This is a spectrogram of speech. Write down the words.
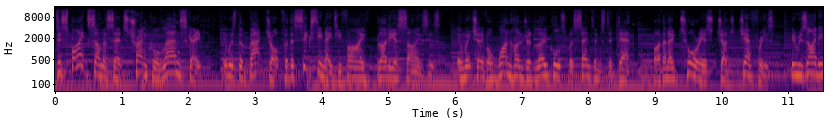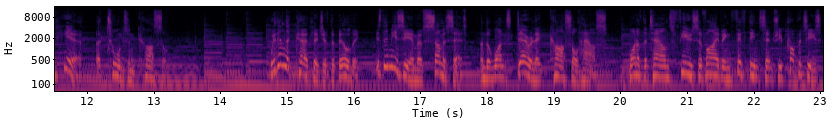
Despite Somerset's tranquil landscape, it was the backdrop for the 1685 Bloody Assizes, in which over 100 locals were sentenced to death by the notorious Judge Jeffreys, who resided here at Taunton Castle. Within the curtilage of the building is the Museum of Somerset and the once derelict Castle House, one of the town's few surviving 15th century properties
